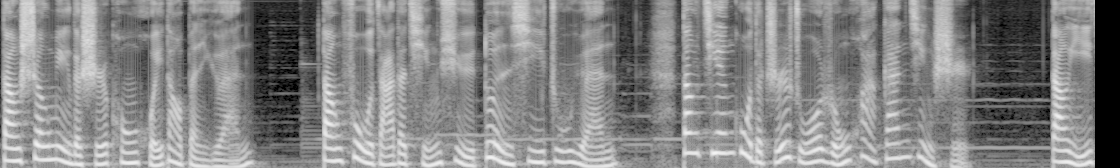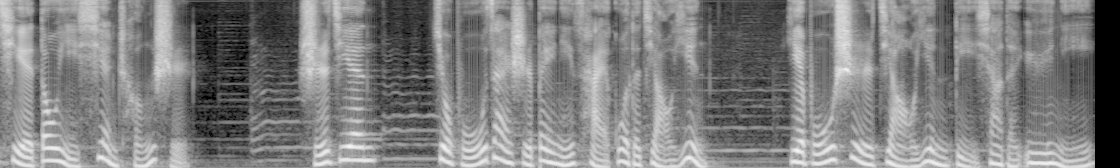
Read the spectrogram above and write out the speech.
当生命的时空回到本源，当复杂的情绪顿息诸缘。当坚固的执着融化干净时，当一切都已现成时，时间就不再是被你踩过的脚印，也不是脚印底下的淤泥。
